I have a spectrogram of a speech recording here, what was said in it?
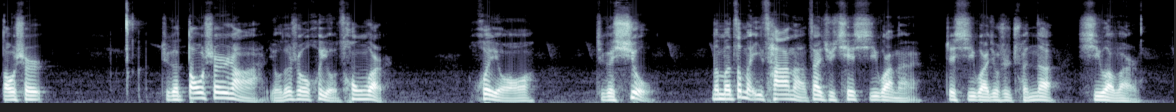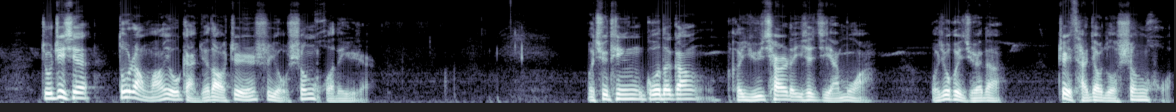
刀身儿。这个刀身上啊，有的时候会有葱味儿。会有这个锈，那么这么一擦呢，再去切西瓜呢，这西瓜就是纯的西瓜味儿了。就这些都让网友感觉到这人是有生活的一人。我去听郭德纲和于谦的一些节目啊，我就会觉得这才叫做生活。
